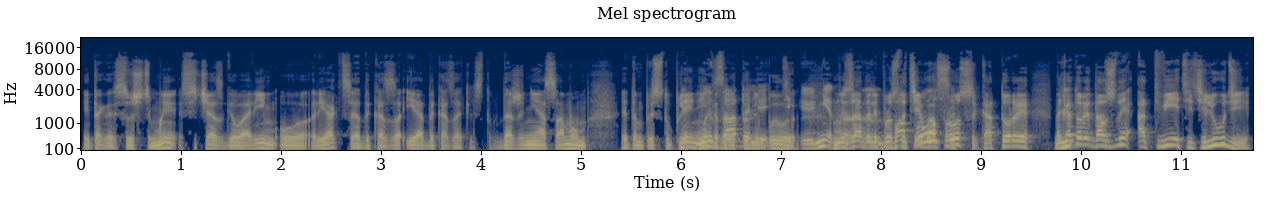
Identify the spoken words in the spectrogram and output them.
и так далее. Слушайте, мы сейчас говорим о реакции о доказа... и о доказательствах. Даже не о самом этом преступлении, Нет, мы которое задали... было. Нет, мы задали просто вопросы... те вопросы, которые... на которые должны ответить люди,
